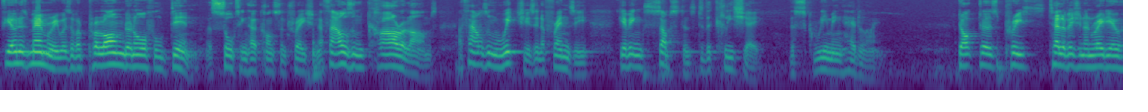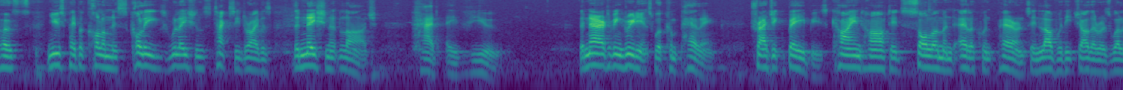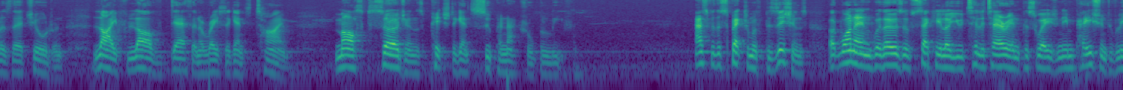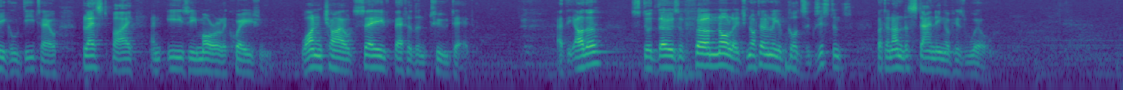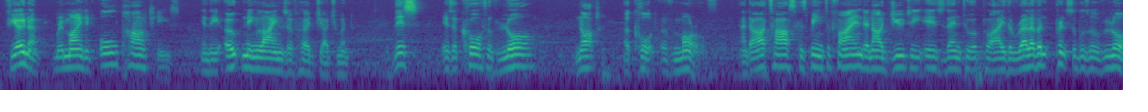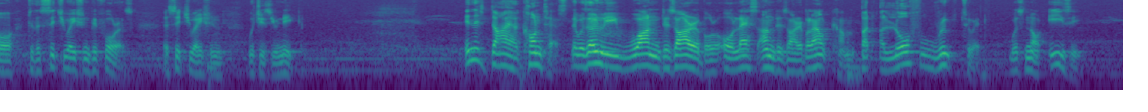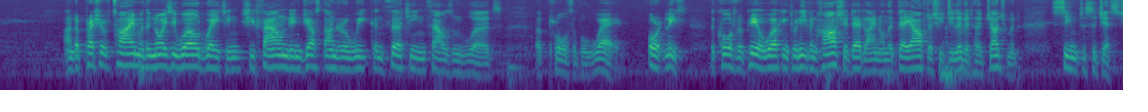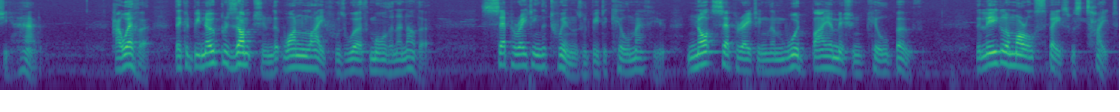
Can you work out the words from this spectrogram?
Fiona's memory was of a prolonged and awful din assaulting her concentration, a thousand car alarms, a thousand witches in a frenzy, giving substance to the cliche, the screaming headline. Doctors, priests, television and radio hosts, newspaper columnists, colleagues, relations, taxi drivers, the nation at large had a view. The narrative ingredients were compelling tragic babies, kind hearted, solemn, and eloquent parents in love with each other as well as their children, life, love, death, and a race against time, masked surgeons pitched against supernatural belief. As for the spectrum of positions, at one end were those of secular utilitarian persuasion, impatient of legal detail, blessed by an easy moral equation one child saved better than two dead. At the other, stood those of firm knowledge not only of God's existence, but an understanding of his will. Fiona reminded all parties in the opening lines of her judgment this is a court of law, not a court of morals. And our task has been to find, and our duty is then to apply the relevant principles of law to the situation before us, a situation which is unique. In this dire contest, there was only one desirable or less undesirable outcome, but a lawful route to it was not easy. Under pressure of time, with a noisy world waiting, she found in just under a week and 13,000 words a plausible way. Or at least, the Court of Appeal, working to an even harsher deadline on the day after she delivered her judgment, seemed to suggest she had. However, there could be no presumption that one life was worth more than another. Separating the twins would be to kill Matthew. Not separating them would, by omission, kill both. The legal and moral space was tight,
